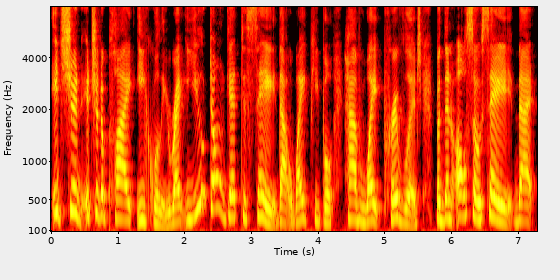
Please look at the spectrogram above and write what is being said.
it should it should apply equally, right? You don't get to say that white people have white privilege, but then also say that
